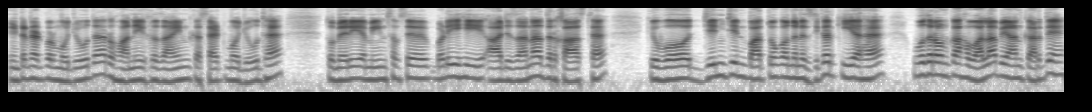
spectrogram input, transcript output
انٹرنیٹ پر موجود ہے، روحانی خزائن کا سیٹ موجود ہے۔ تو میری امین سب سے بڑی ہی آجزانہ درخواست ہے کہ وہ جن جن باتوں کا انہوں نے ذکر کیا ہے، وہ ذرا ان کا حوالہ بیان کر دیں۔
